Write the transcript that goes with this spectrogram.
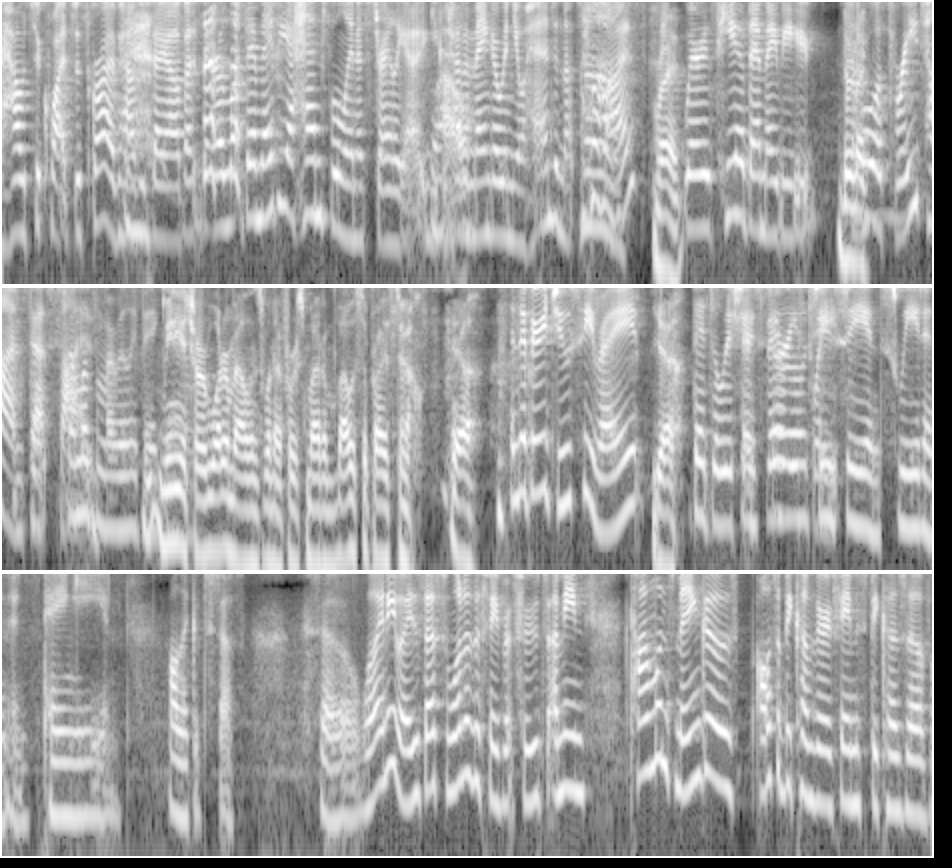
how to quite describe how big they are, but they're a lot. There may be a handful in Australia. You could have a mango in your hand and that's the size. Right. Whereas here, there may be They're two like- or three times that size. Some of them are really big. Miniature watermelons when I first met them. I was surprised too. Yeah. And they're very juicy, right? Yeah. They're delicious, They're very so sweet. juicy and sweet and, and tangy and all that good stuff. So, well, anyways, that's one of the favorite foods. I mean, Taiwan's mangoes also become very famous because of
